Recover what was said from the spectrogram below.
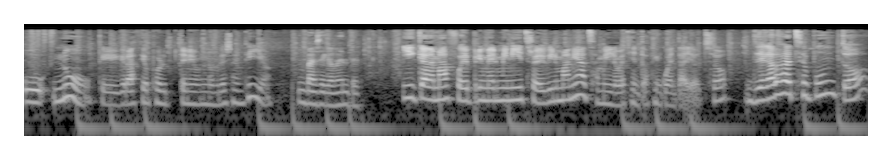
U Nu, que gracias por tener un nombre sencillo. Básicamente. Y que además fue primer ministro de Birmania hasta 1958. Llegados a este punto,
